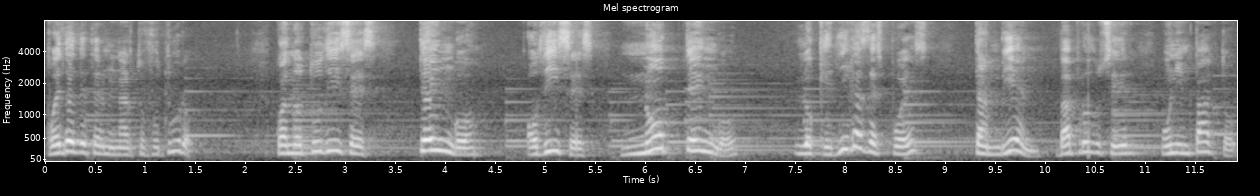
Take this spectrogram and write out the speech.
puede determinar tu futuro. Cuando tú dices, tengo, o dices, no tengo, lo que digas después también va a producir un impacto.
